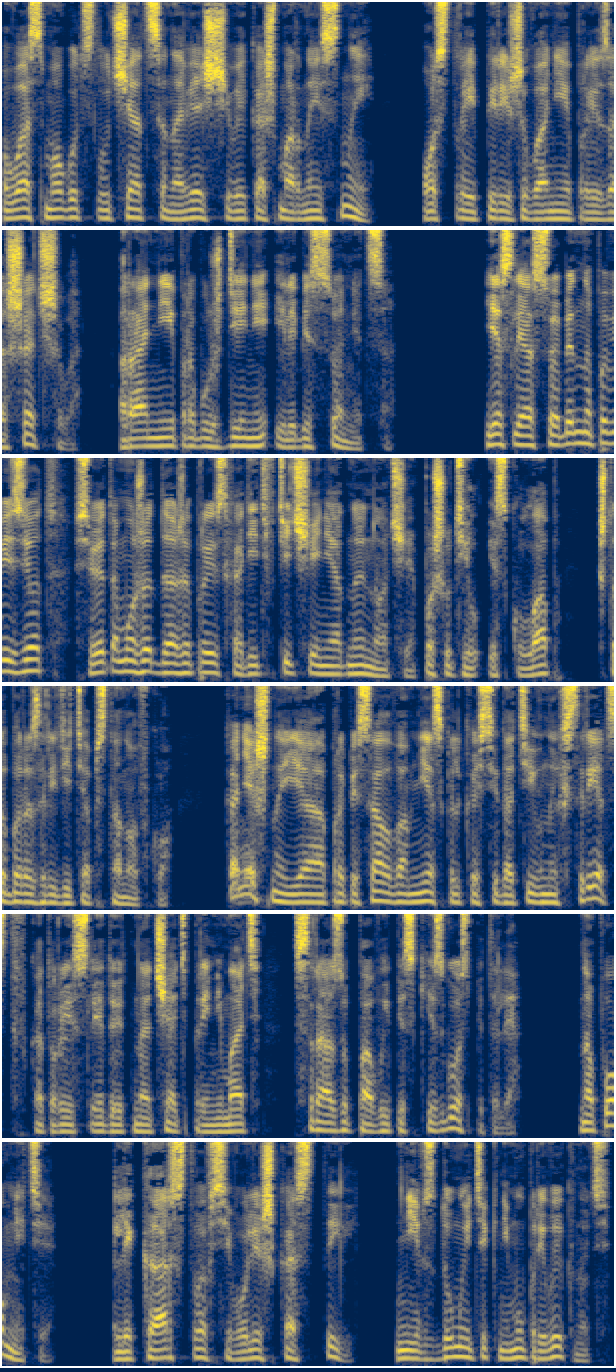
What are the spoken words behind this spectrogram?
У вас могут случаться навязчивые кошмарные сны, острые переживания произошедшего, ранние пробуждения или бессонница. Если особенно повезет, все это может даже происходить в течение одной ночи, пошутил Искулап, чтобы разрядить обстановку. Конечно, я прописал вам несколько седативных средств, которые следует начать принимать сразу по выписке из госпиталя. Но помните, лекарство всего лишь костыль, не вздумайте к нему привыкнуть,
